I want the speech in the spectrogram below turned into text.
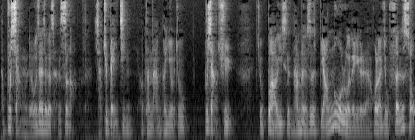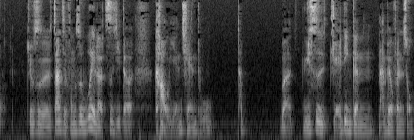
她不想留在这个城市了，想去北京。然后她男朋友就不想去，就不好意思，男朋友是比较懦弱的一个人，后来就分手了。就是张子枫是为了自己的考研前途。不，于是决定跟男朋友分手，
